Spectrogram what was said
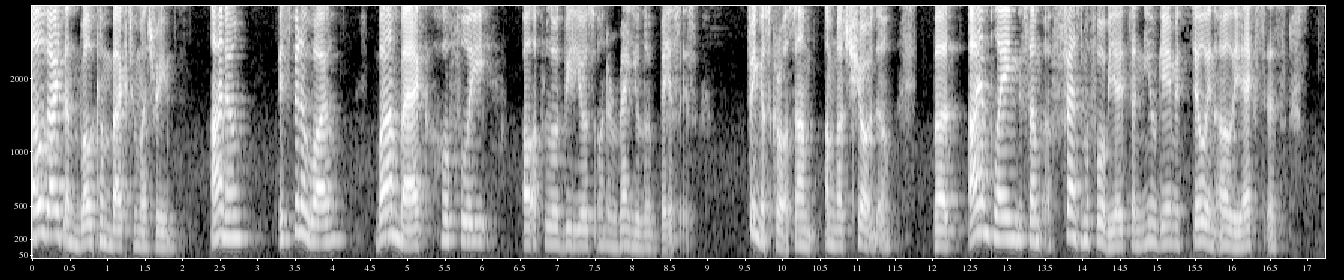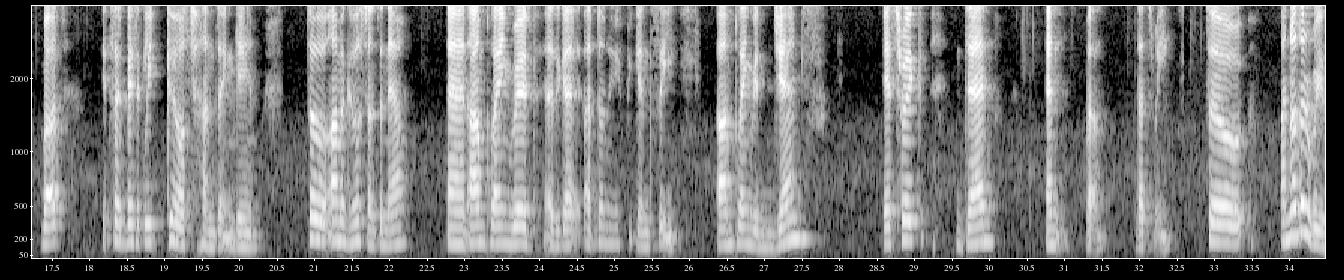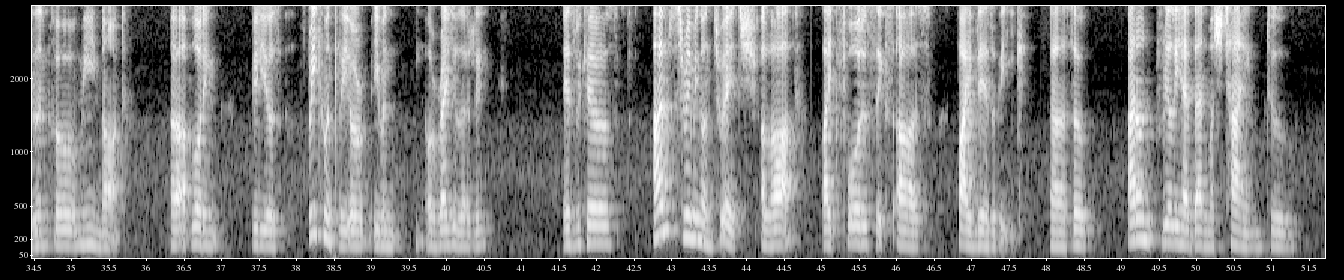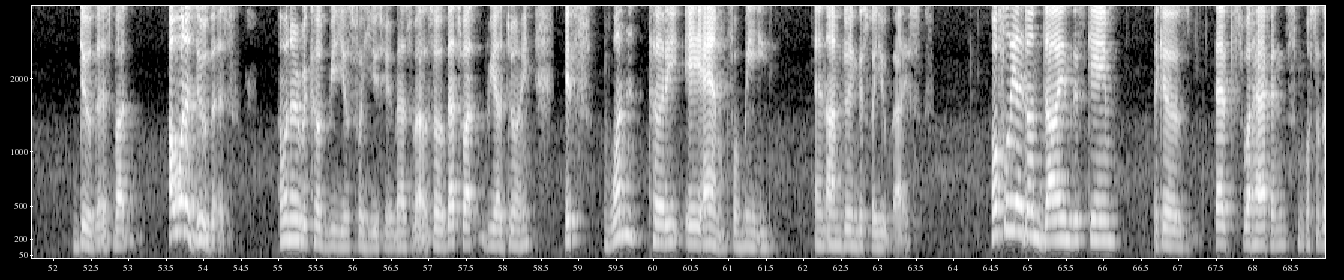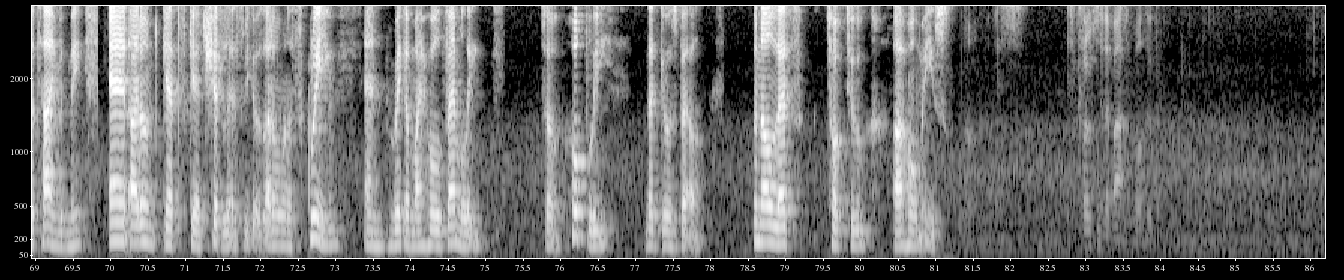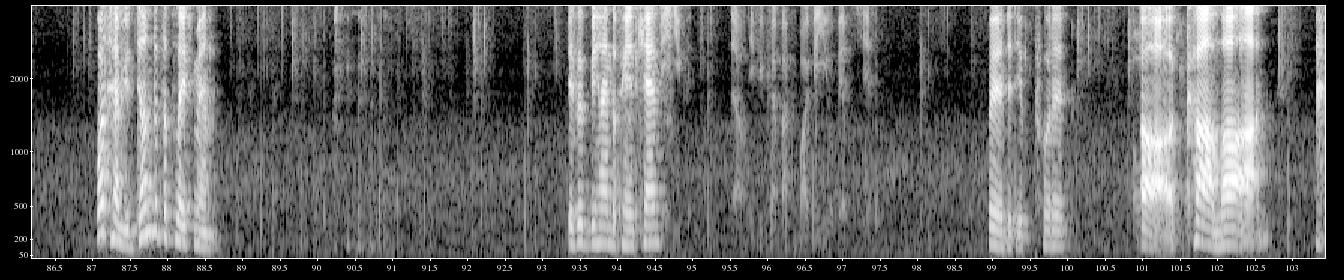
Hello guys and welcome back to my stream. I know, it's been a while, but I'm back. Hopefully I'll upload videos on a regular basis. Fingers crossed, I'm, I'm not sure though. But I am playing some Phasmophobia, it's a new game, it's still in early access. But it's a basically ghost hunting game. So I'm a ghost hunter now. And I'm playing with, as you guys, I don't know if you can see. I'm playing with James, Estrick, Dan, and well, that's me. So another reason for me not uh, uploading videos frequently or even or regularly is because I'm streaming on Twitch a lot, like four to six hours, five days a week. Uh, so I don't really have that much time to do this, but I want to do this. I want to record videos for YouTube as well. So that's what we are doing. It's 1.30 a.m. for me and I'm doing this for you guys. Hopefully I don't die in this game because that's what happens most of the time with me. And I don't get scared shitless because I don't want to scream and wake up my whole family. So hopefully that goes well. So now let's talk to our homies. It's, it's close to the basketball hoop. What have you done with the place, man? Is it behind the paint cans? Can, no, if you come back by me, you will be able to see it. Where did you put it? Oh, come on.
